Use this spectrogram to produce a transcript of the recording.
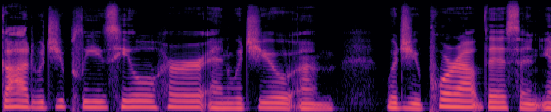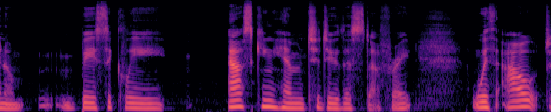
God, would you please heal her, and would you, um, would you pour out this, and you know, basically asking him to do this stuff, right? Without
